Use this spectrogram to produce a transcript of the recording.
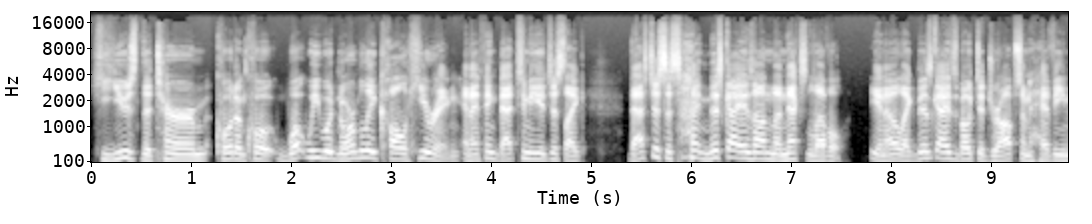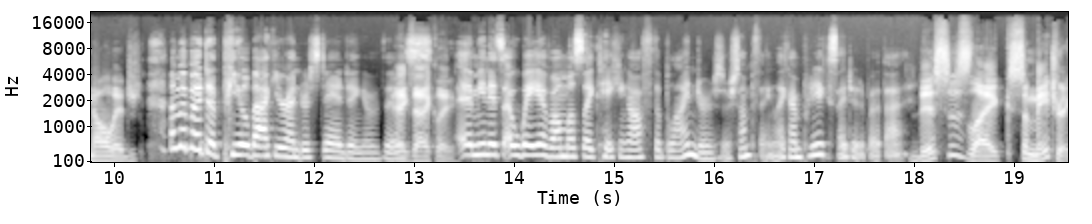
he used the term, quote unquote, what we would normally call hearing. And I think that to me is just like, that's just a sign this guy is on the next level. You know, like this guy's about to drop some heavy knowledge. I'm about to peel back your understanding of this. Exactly. I mean, it's a way of almost like taking off the blinders or something. Like, I'm pretty excited about that. This is like some Matrix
